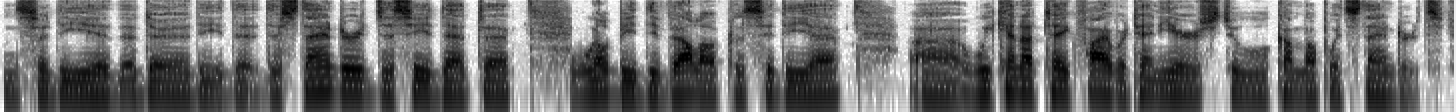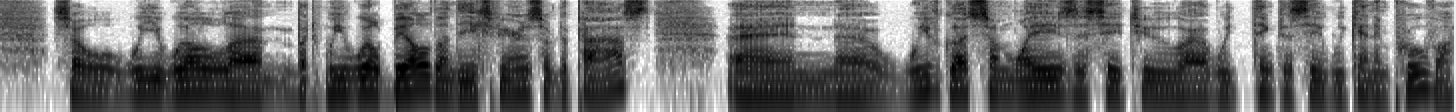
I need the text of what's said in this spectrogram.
And so the uh, the the the, the standards you see that uh, will be developed. You see the uh, uh, we cannot take five or ten years to come up with standards. So we will, um, but we will build on the experience of the past, and uh, we've got some ways to see to uh, we think to see we can improve on,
